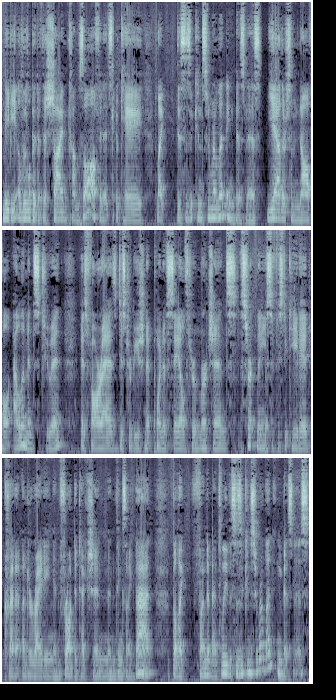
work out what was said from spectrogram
Maybe a little bit of the shine comes off and it's okay, like this is a consumer lending business. Yeah, there's some novel elements to it as far as distribution at point of sale through merchants, certainly sophisticated credit underwriting and fraud detection and things like that. But like fundamentally, this is a consumer lending business.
